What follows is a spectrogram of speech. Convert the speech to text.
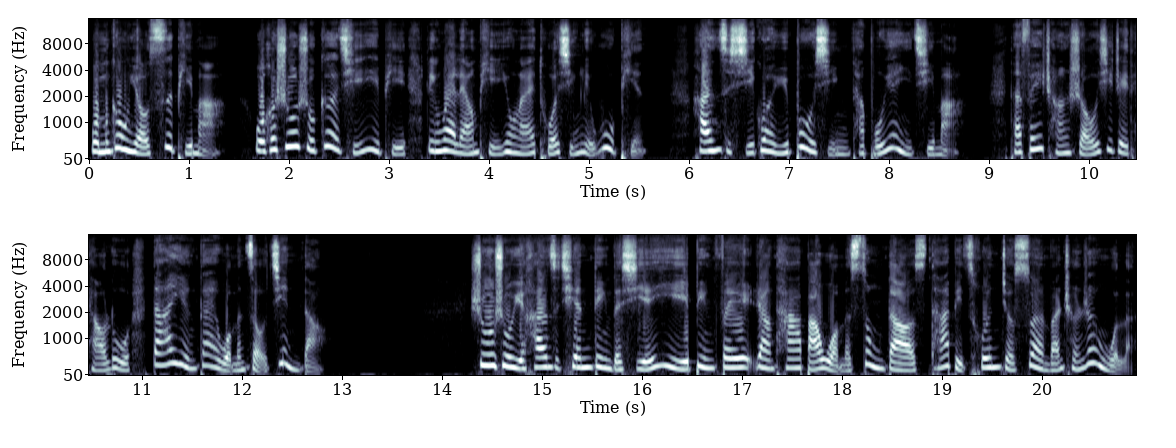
我们共有四匹马，我和叔叔各骑一匹，另外两匹用来驮行李物品。汉斯习惯于步行，他不愿意骑马。他非常熟悉这条路，答应带我们走近道。叔叔与汉斯签订的协议，并非让他把我们送到斯塔比村就算完成任务了。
